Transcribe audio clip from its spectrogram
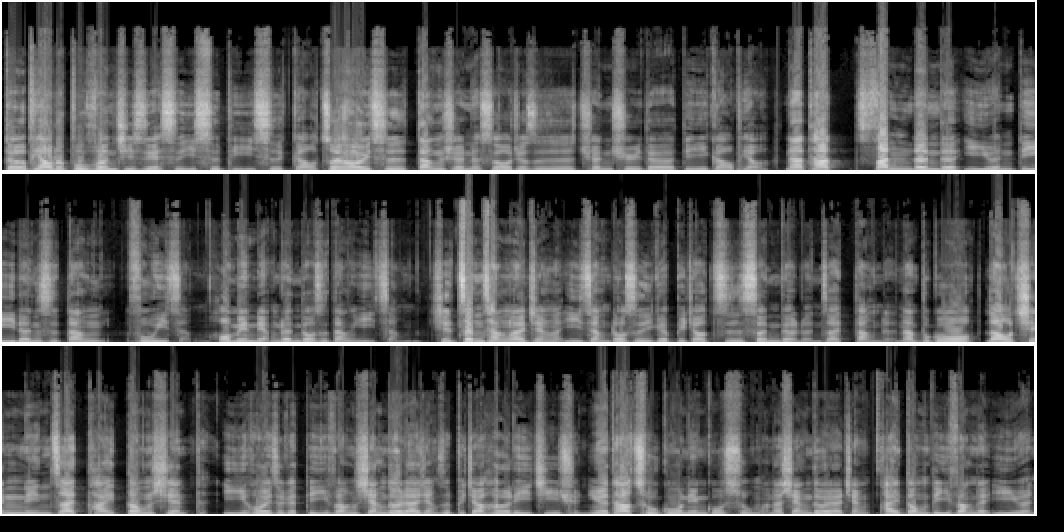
得票的部分其实也是一次比一次高。最后一次当当选的时候，就是全区的第一高票。那他三任的议员，第一任是当副议长，后面两任都是当议长。其实正常来讲啊，议长都是一个比较资深的人在当的。那不过饶庆铃在台东县议会这个地方，相对来讲是比较鹤立鸡群，因为他出国念过书嘛。那相对来讲，台东地方的议员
